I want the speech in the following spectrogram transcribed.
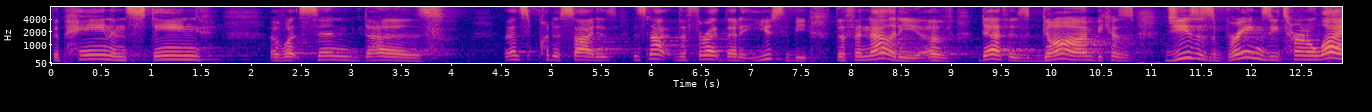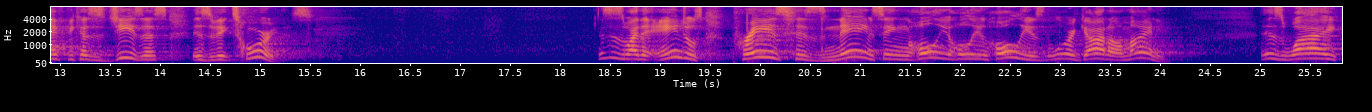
The pain and sting of what sin does, that's put aside. It's, it's not the threat that it used to be. The finality of death is gone because Jesus brings eternal life because Jesus is victorious. This is why the angels praise his name, saying, Holy, holy, holy is the Lord God Almighty. This is why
